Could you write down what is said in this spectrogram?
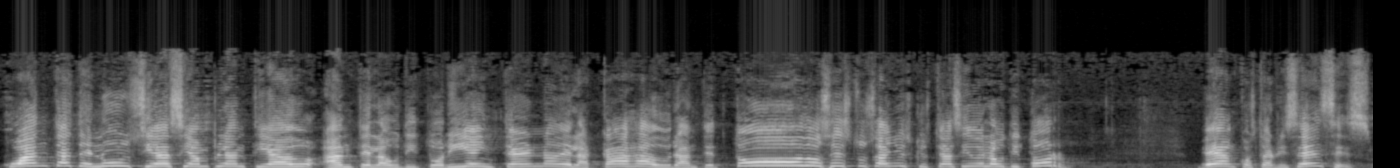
¿Cuántas denuncias se han planteado ante la auditoría interna de la caja durante todos estos años que usted ha sido el auditor? Vean, costarricenses,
